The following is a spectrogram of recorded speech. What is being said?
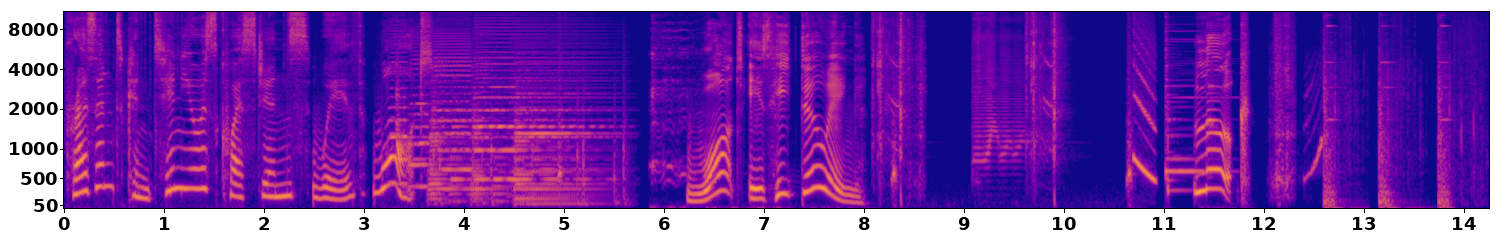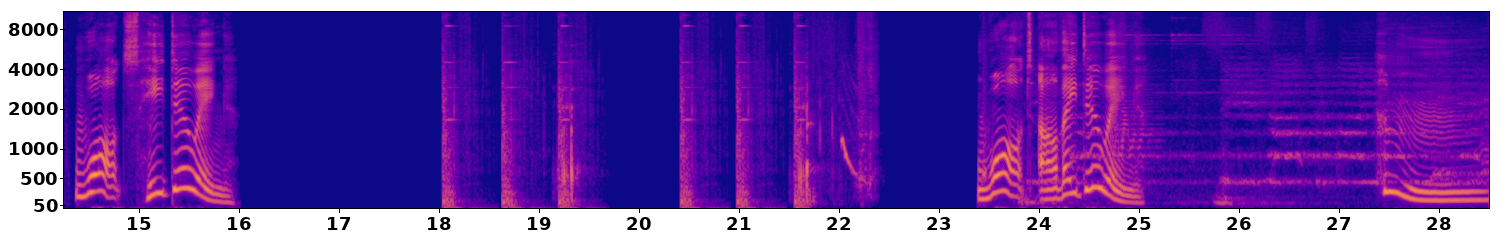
Present continuous questions with what? What is he doing? Look! What's he doing? What are they doing? Hmm.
